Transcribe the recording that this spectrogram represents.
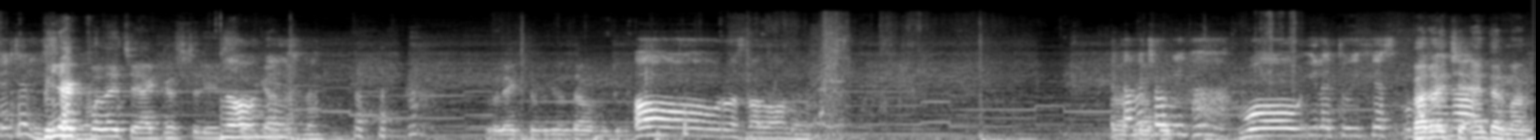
Siedzieliście. Jak polecie, jak go strzeliłeś No, shotguna. nieźle. Ale jak to wyglądało w ogóle. O, rozwalony. Ciekawe Dobra, czy oni... Wow, ile tu ich jest? Uważaj Badajcie na... Enderman. Ja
